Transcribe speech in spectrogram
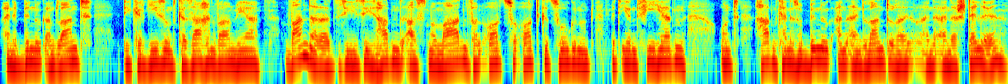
eine Bindung am Land. Die Kirgisen und Kasachen waren mehr Wanderer. Sie, sie haben als Nomaden von Ort zu Ort gezogen und mit ihren Viehherden und haben keine so Bindung an ein Land oder an einer Stelle.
